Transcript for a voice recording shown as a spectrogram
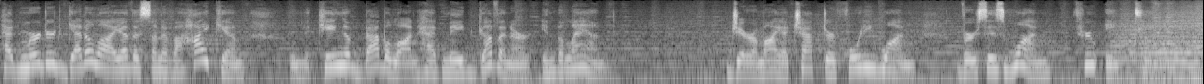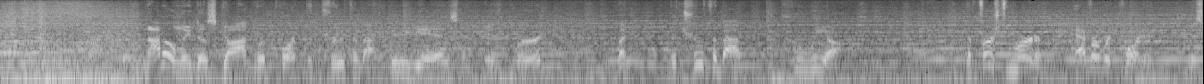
had murdered Gedaliah the son of Ahikam, whom the king of Babylon had made governor in the land. Jeremiah chapter 41, verses 1 through 18. Not only does God report the truth about who He is and His Word, but the truth about who we are. The first murder ever recorded is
